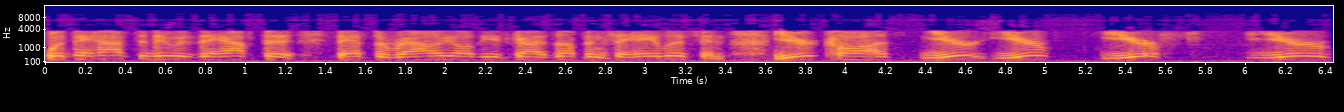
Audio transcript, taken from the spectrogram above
what they have to do is they have to they have to rally all these guys up and say, hey, listen, your cost, your your your your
